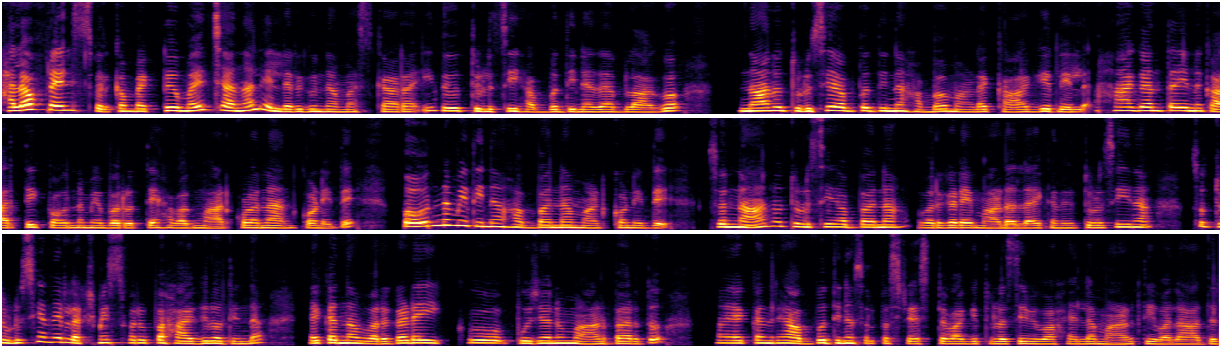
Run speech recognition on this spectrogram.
Hello friends welcome back to my channel ಎಲ್ಲರಿಗೂ ನಮಸ್ಕಾರ. ಇದು ತುಳಸಿ ಹಬ್ಬದ ದಿನದ ಬ್ಲಾಗು ನಾನು ತುಳಸಿ ಹಬ್ಬದ ದಿನ ಹಬ್ಬ ಮಾಡೋಕ್ಕಾಗಿರಲಿಲ್ಲ ಹಾಗಂತ ಇನ್ನು ಕಾರ್ತಿಕ್ ಪೌರ್ಣಮಿ ಬರುತ್ತೆ, ಅವಾಗ ಮಾಡ್ಕೊಳ್ಳೋಣ ಅಂದ್ಕೊಂಡಿದ್ದೆ ಪೌರ್ಣಮಿ ದಿನ ಹಬ್ಬನ ಮಾಡ್ಕೊಂಡಿದ್ದೆ. ಸೊ, ನಾನು ತುಳಸಿ ಹಬ್ಬನ ಹೊರಗಡೆ ಮಾಡಲ್ಲ. ಯಾಕಂದರೆ ತುಳಸಿನ, ಸೊ, ತುಳಸಿ ಅಂದರೆ ಲಕ್ಷ್ಮೀ ಸ್ವರೂಪ ಆಗಿರೋದ್ರಿಂದ, ಯಾಕಂದ್ರೆ ನಾವು ಹೊರಗಡೆ ಇಕ್ಕೂ ಪೂಜೆನೂ ಮಾಡಬಾರ್ದು. ಯಾಕಂದರೆ ಹಬ್ಬದ ದಿನ ಸ್ವಲ್ಪ ಶ್ರೇಷ್ಠವಾಗಿ ತುಳಸಿ ವಿವಾಹ ಎಲ್ಲ ಮಾಡ್ತೀವಲ್ಲ, ಅದ್ರ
